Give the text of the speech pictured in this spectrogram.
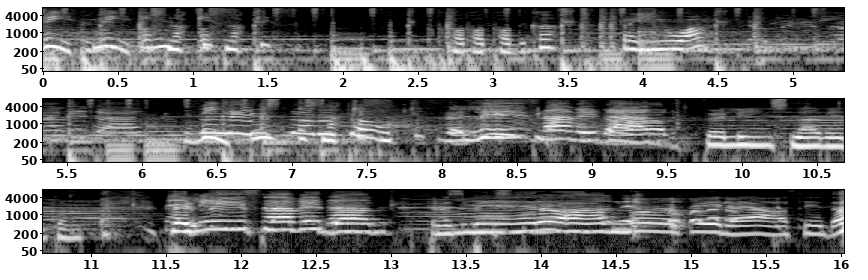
Viten og snakkis. snakkis. Pod -pod Podkast fra Joa. Viten og snakkis. Feliz Navidad, Feliz Navidad. Feliz Navidad, prospero anno file acida.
